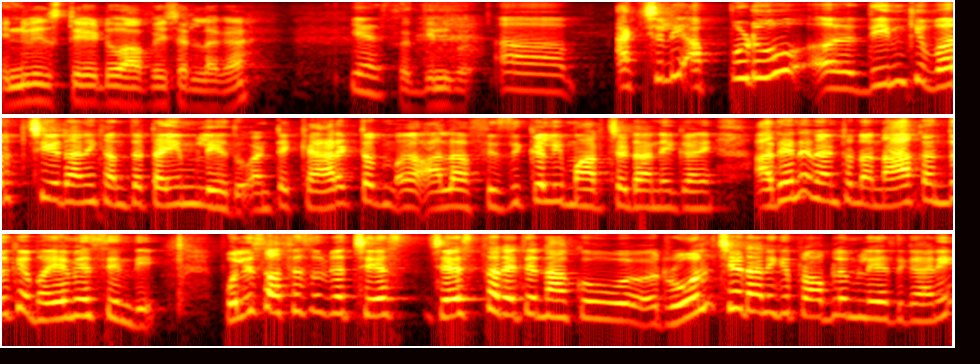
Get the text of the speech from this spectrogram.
ఇన్వెస్టిగేటివ్ ఆఫీసర్ లాగా దీనికి యాక్చువల్లీ అప్పుడు దీనికి వర్క్ చేయడానికి అంత టైం లేదు. అంటే క్యారెక్టర్ అలా ఫిజికలీ మార్చడానికి కానీ అదే నేను అంటున్నా నాకు అందుకే భయం వేసింది పోలీస్ ఆఫీసర్గా చేస్ చేస్తారైతే నాకు రోల్ చేయడానికి ప్రాబ్లం లేదు కానీ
